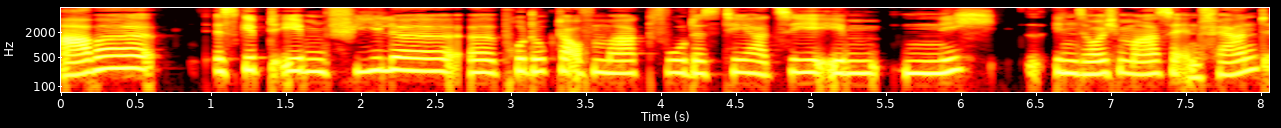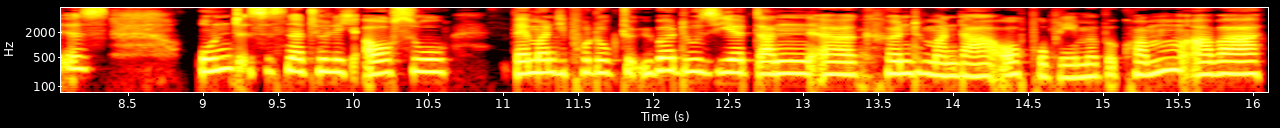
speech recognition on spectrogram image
Aber es gibt eben viele äh, Produkte auf dem Markt, wo das THC eben nicht in solchem Maße entfernt ist. Und es ist natürlich auch so, wenn man die Produkte überdosiert, dann äh, könnte man da auch Probleme bekommen. Aber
